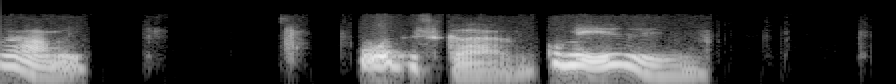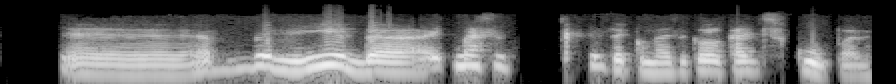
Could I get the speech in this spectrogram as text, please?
ah, mas foda-se, cara, vou comer. É, a bebida, aí começa, você começa a colocar desculpa, né?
